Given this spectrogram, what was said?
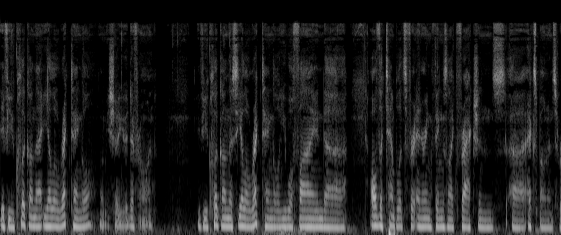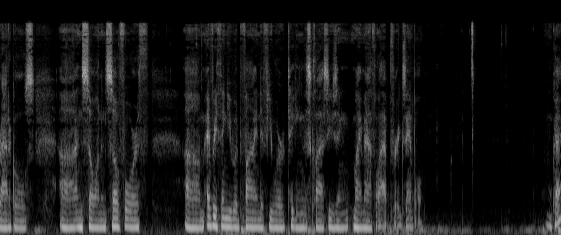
If you click on that yellow rectangle, let me show you a different one. If you click on this yellow rectangle, you will find uh, all the templates for entering things like fractions, uh, exponents, radicals, uh, and so on and so forth um, everything you would find if you were taking this class using MyMathLab, for example. Okay,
